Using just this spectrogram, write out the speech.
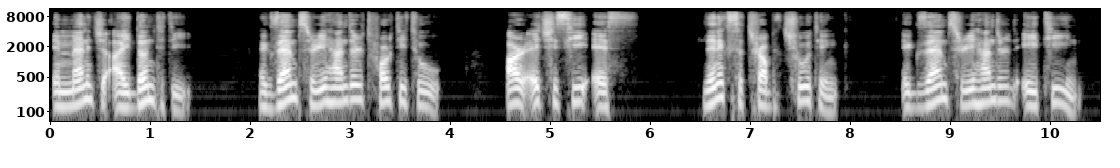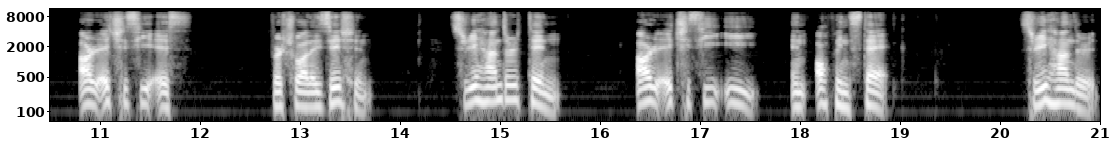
in Managed Identity. Exam 342 RHCS Linux Troubleshooting. Exam 318 RHCS Virtualization. 310 RHCE in OpenStack. 300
